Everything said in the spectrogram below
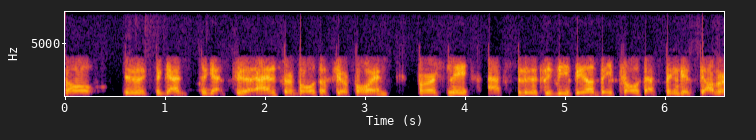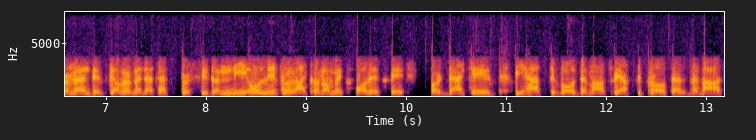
So to, to get to get to answer both of your points. Firstly, absolutely, we will be protesting this government, this government that has pursued a neoliberal economic policy for decades. We have to vote them out. We have to protest them out.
